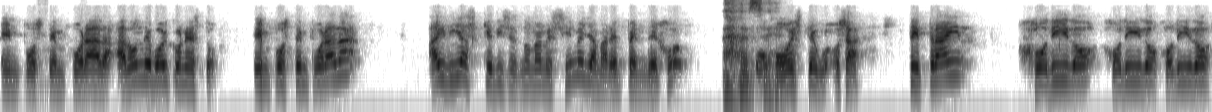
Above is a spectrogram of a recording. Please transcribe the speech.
en postemporada. ¿A dónde voy con esto? En postemporada hay días que dices, no mames, sí me llamaré pendejo. o, este, o sea, te traen jodido, jodido, jodido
